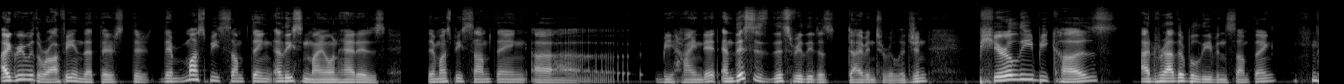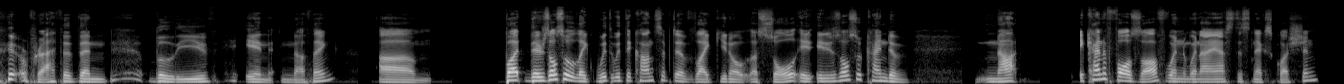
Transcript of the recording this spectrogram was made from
I agree with Rafi in that there's there there must be something at least in my own head is there must be something uh behind it. And this is this really does dive into religion purely because I'd rather believe in something rather than believe in nothing. Um but there's also like with with the concept of like, you know, a soul, it, it is also kind of not it kind of falls off when when I ask this next question.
